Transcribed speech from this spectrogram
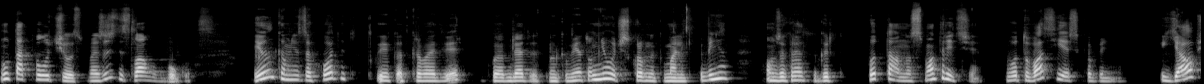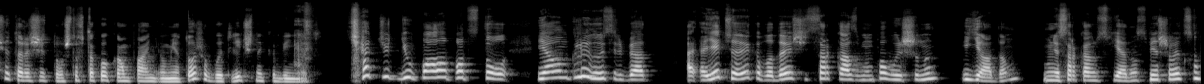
Ну, так получилось в моей жизни, слава богу. И он ко мне заходит, открывает дверь, оглядывает мой кабинет. У меня очень скромный маленький кабинет. Он заглядывает и говорит, вот, Анна, смотрите, вот у вас есть кабинет. И я вообще-то рассчитывал, что в такой компании у меня тоже будет личный кабинет. Я чуть не упала под стол. Я вам клянусь, ребят. А, а я человек, обладающий сарказмом повышенным и ядом. У меня сарказм с ядом смешивается.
